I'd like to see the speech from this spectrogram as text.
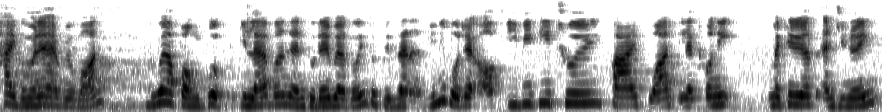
Hi, good morning everyone. We are from group 11 and today we are going to present a mini project of EBT 251 Electronic Materials Engineering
